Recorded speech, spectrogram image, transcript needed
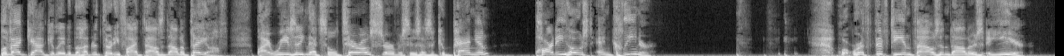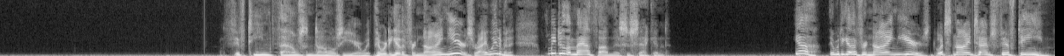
Leveque calculated the $135,000 payoff by reasoning that Soltero's services as a companion, party host, and cleaner were worth $15,000 a year. $15,000 a year. They were together for nine years, right? Wait a minute. Let me do the math on this a second. Yeah, they were together for nine years. What's nine times 15?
